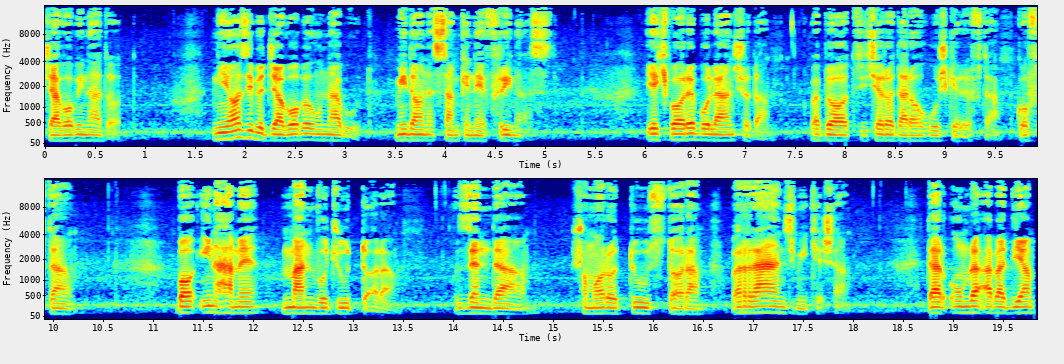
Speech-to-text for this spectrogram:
جوابی نداد. نیازی به جواب او نبود. می‌دانستم که نفرین است. یک باره بلند شدم و به آتریچه را در آغوش گرفتم. گفتم با این همه من وجود دارم. زنده ام شما را دوست دارم و رنج می‌کشم. در عمر ابدیم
